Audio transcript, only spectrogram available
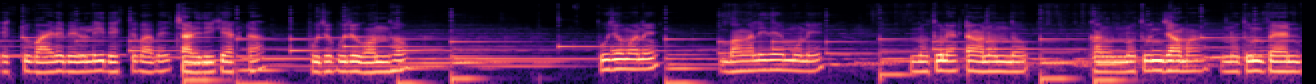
একটু বাইরে বেরোলেই দেখতে পাবে চারিদিকে একটা পুজো পুজো গন্ধ। পুজো মানে বাঙালিদের মনে নতুন একটা আনন্দ, কারণ নতুন জামা, নতুন প্যান্ট,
